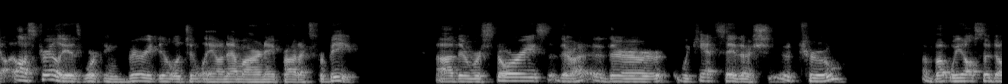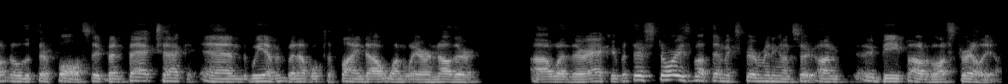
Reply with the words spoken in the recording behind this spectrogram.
Australia is working very diligently on mRNA products for beef. Uh, there were stories. There, there. We can't say they're sh- true, but we also don't know that they're false. They've been fact checked, and we haven't been able to find out one way or another uh, whether they're accurate. But there's stories about them experimenting on on beef out of Australia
